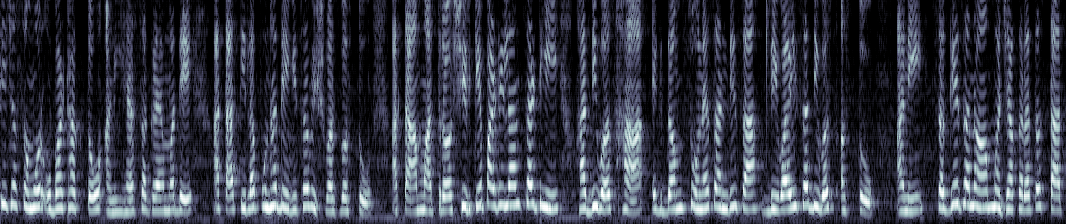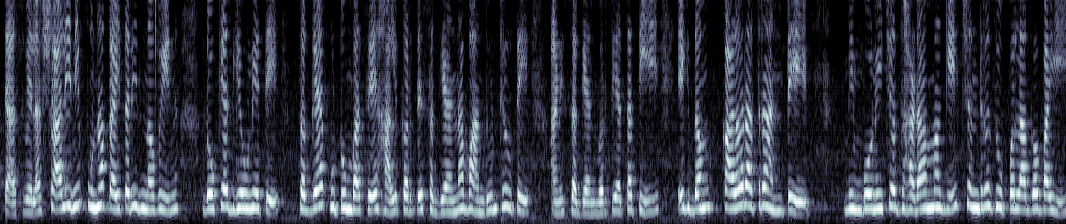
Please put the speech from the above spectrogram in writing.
तिच्या समोर उभा ठाकतो आणि ह्या सगळ्यामध्ये आता तिला पुन्हा देवीचा विश्वास बसतो. आता मात्र शिर्के पाटीलांसाठी हा दिवस हा एकदम सोन्या चांदीचा दिवाळीचा दिवस असतो. आणि सगळेजण मजा करत असतात. त्याच वेळेला शालिनी पुन्हा काहीतरी नवीन डोक्यात घेऊन येते. सगळ्या कुटुंबाचे हाल करते सगळ्यांना बांधून ठेवते आणि सगळ्यांवर होती. आता ती एकदम काळं रात्र आणते. निंबोणीच्या झाडामागे चंद्र झोपला ग बाई.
